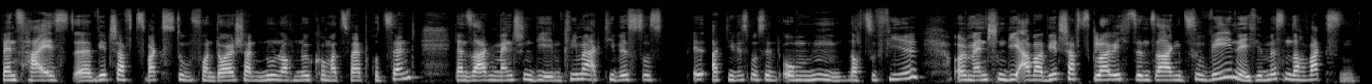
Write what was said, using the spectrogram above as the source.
wenn es heißt, äh, Wirtschaftswachstum von Deutschland nur noch 0,2 Prozent. Dann sagen Menschen, die im Klimaaktivismus äh, Aktivismus sind um hm, noch zu viel und Menschen, die aber wirtschaftsgläubig sind, sagen zu wenig. Wir müssen doch wachsen.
